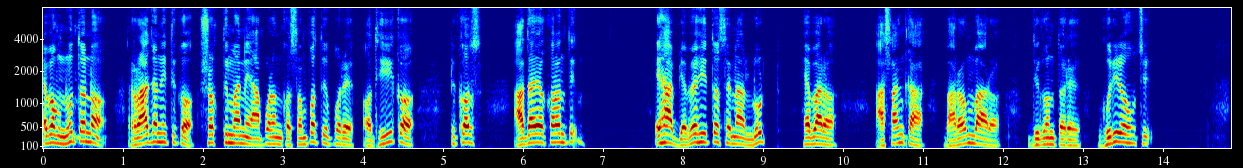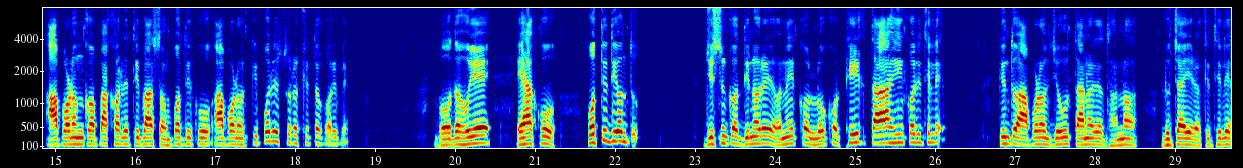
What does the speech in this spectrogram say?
ଏବଂ ନୂତନ ରାଜନୈତିକ ଶକ୍ତିମାନେ ଆପଣଙ୍କ ସମ୍ପତ୍ତି ଉପରେ ଅଧିକ ଟିକସ ଆଦାୟ କରନ୍ତି ଏହା ବ୍ୟବହୃତ ସେନା ଲୁଟ୍ ହେବାର ଆଶଙ୍କା ବାରମ୍ବାର ଦିଗନ୍ତରେ ଘୁରି ରହୁଛି। ଆପଣଙ୍କ ପାଖରେ ଥିବା ସମ୍ପତ୍ତିକୁ ଆପଣ କିପରି ସୁରକ୍ଷିତ କରିବେ? ବୋଧ ହୁଏ ଏହାକୁ ପୋତି ଦିଅନ୍ତୁ। ଯୀଶୁଙ୍କ ଦିନରେ ଅନେକ ଲୋକ ଠିକ୍ ତାହା ହିଁ କରିଥିଲେ। କିନ୍ତୁ ଆପଣ ଯେଉଁ ସ୍ଥାନରେ ଧନ ଲୁଚାଇ ରଖିଥିଲେ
